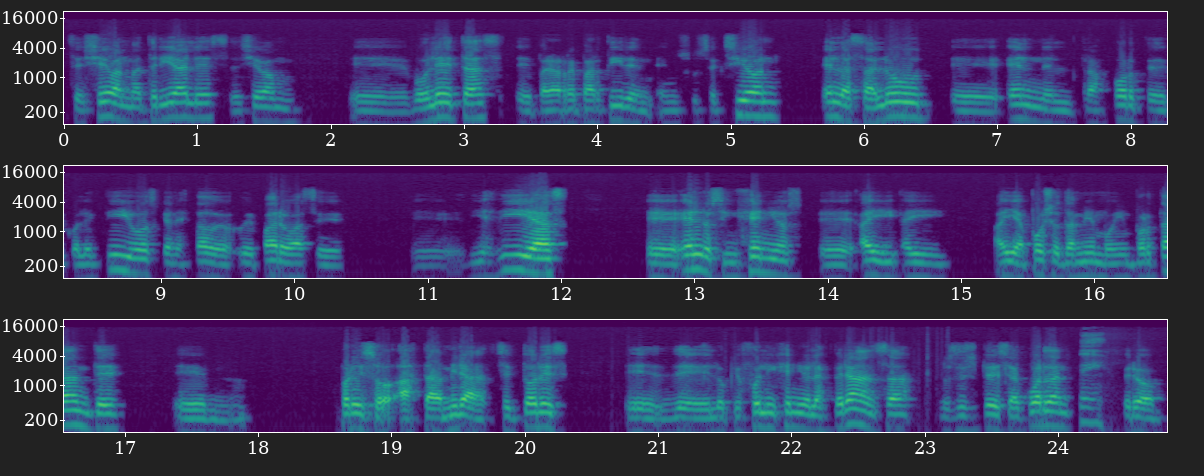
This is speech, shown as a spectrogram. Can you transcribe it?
se llevan materiales, se llevan eh, boletas para repartir en, su sección, en la salud, eh, en el transporte de colectivos que han estado de paro hace 10 días, en los ingenios hay, hay, hay, apoyo también muy importante. por eso, hasta, mira, sectores de lo que fue el ingenio de la esperanza, no sé si ustedes se acuerdan, pero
